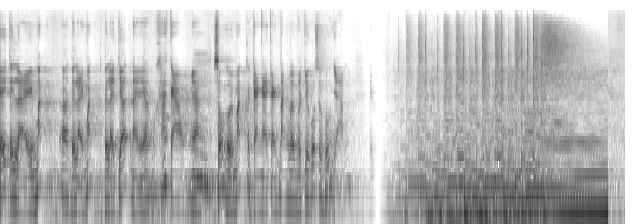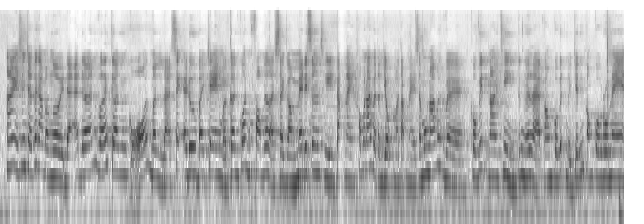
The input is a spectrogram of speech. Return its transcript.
cái tỷ lệ mắc à, tỷ lệ mắc tỷ lệ chết này khá cao nha. Ừ. số người mắc càng ngày càng tăng lên và chưa có xu hướng giảm. Hi, xin chào tất cả mọi người đã đến với kênh của mình là Sex Edu by Trang và kênh của anh Phong đó là Sài Gòn Medicine. Thì tập này không có nói về tình dục mà tập này sẽ muốn nói về Covid-19 tức nghĩa là con Covid-19, con Corona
